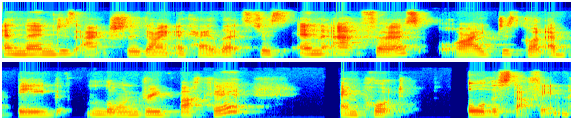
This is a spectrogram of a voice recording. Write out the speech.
and then just actually going, okay, let's just. And at first, I just got a big laundry bucket and put all the stuff in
